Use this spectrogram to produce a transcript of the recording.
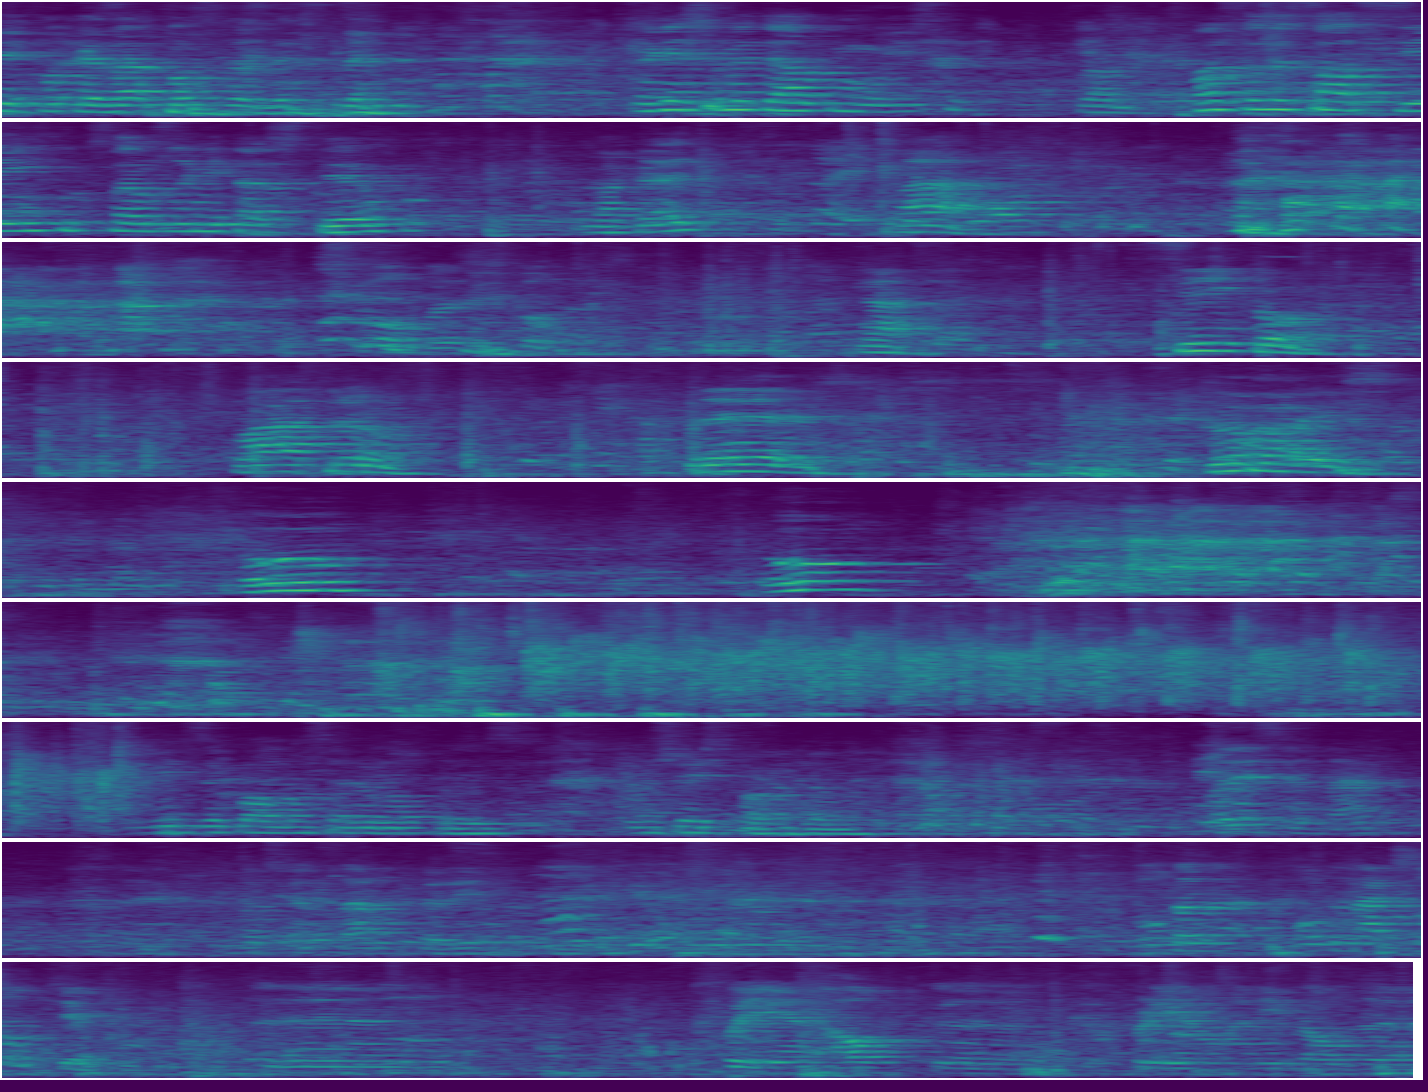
Quem for casado pode fazer de frente. Agachamento é algo como isto. Pronto. Vamos fazer só 5, porque estamos limitados de tempo. Ok? Ah. Desculpas, desculpas. Já. 5, 4, 3, 2, 1, 1. Devia dizer qual não será bom para isso. Vamos cheio de também. Podem sentar. Descansar um bocadinho. Voltando, voltando à questão do tempo. que foi algo que, que referiram a nível de.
